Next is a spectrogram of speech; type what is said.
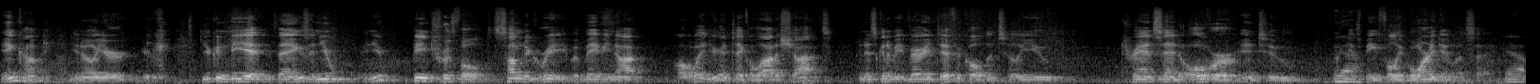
incoming. You know, you're, you're you can be at things, and you and you're being truthful to some degree, but maybe not all the way. You're going to take a lot of shots, and it's going to be very difficult until you transcend over into, I Yeah. guess, being fully born again. Let's say. Yeah.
